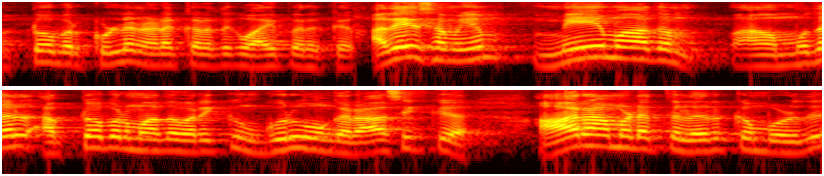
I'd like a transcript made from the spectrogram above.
அக்டோபருக்குள்ளே நடக்கிறதுக்கு வாய்ப்பு இருக்குது அதே சமயம் மே மாதம் முதல் அக்டோபர் மாதம் வரைக்கும் குரு உங்கள் ராசிக்கு ஆறாம் இடத்தில் இருக்கும் பொழுது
